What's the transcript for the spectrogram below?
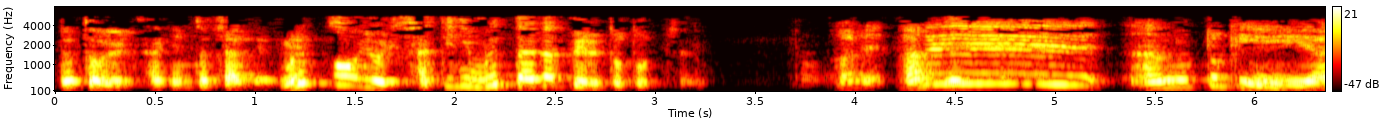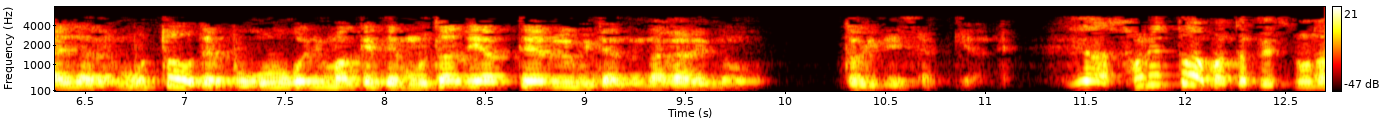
武藤より先に取っちゃうんだよね。武藤より先にムタがベルト取っちゃう。あれ、あれ、あの時、あれじゃない、武藤でボコボコに負けて無駄でやってやるみたいな流れの時でしたっけ、あれ。いや、それとはまた別の流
